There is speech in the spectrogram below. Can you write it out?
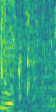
Ugh.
